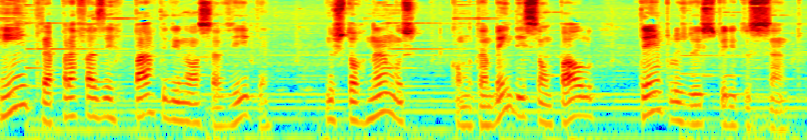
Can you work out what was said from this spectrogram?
entra para fazer parte de nossa vida. Nos tornamos, como também diz São Paulo, templos do Espírito Santo.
